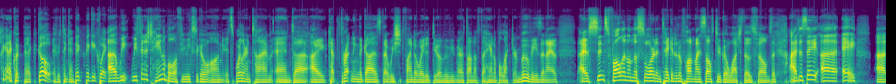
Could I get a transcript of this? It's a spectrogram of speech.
I got a quick pick. go. If you're thinking. Pick, pick it quick. Uh, we we finished Hannibal a few weeks ago on It's Spoiler in Time, and uh, I kept threatening the guys that we should find a way to do a movie marathon of the Hannibal Lecter movies, and I have I have since fallen on the sword and taken it upon myself to go watch those films. And I have to say, uh, a uh,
